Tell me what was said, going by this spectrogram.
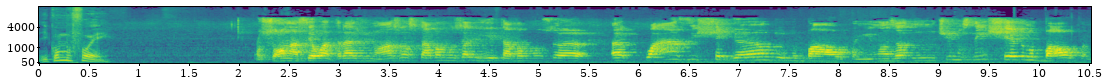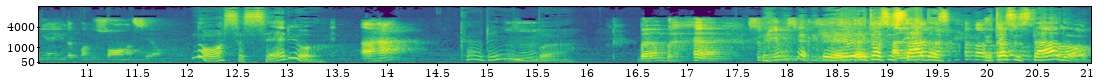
E como foi? O sol nasceu atrás de nós, nós estávamos ali, estávamos uh, uh, quase chegando no balcone. Nós não tínhamos nem chego no balcone ainda quando o sol nasceu. Nossa, sério? Aham. Caramba. Uhum. Bamba. Subimos. eu, eu tô assustado. eu tô assustado.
